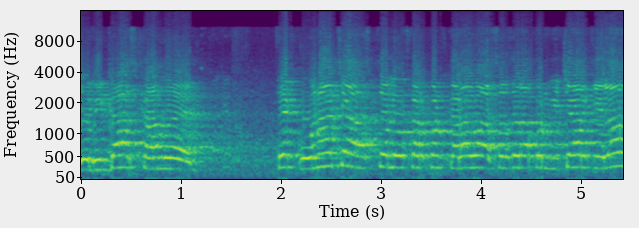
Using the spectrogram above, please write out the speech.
जे विकास काम आहेत ते कोणाच्या हस्ते लोकार्पण करावं असं जर आपण विचार केला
